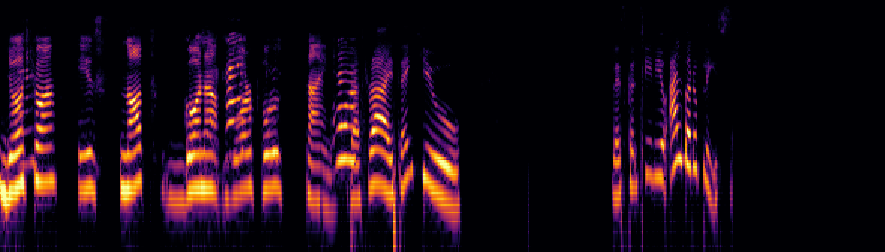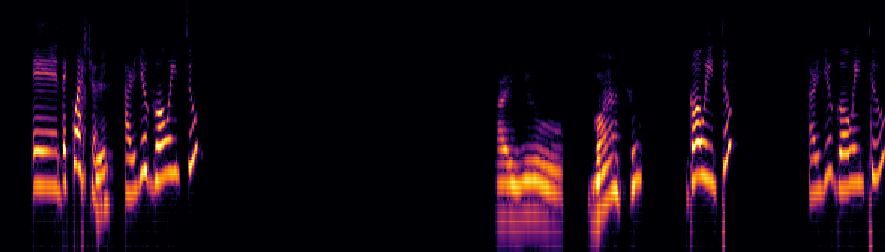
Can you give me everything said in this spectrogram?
Joshua is not gonna work full time. That's right. Thank you. Let's continue. Alvaro, please. And the question, Yes. are you going to? Are you gonna to? Going to? Are you going to?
